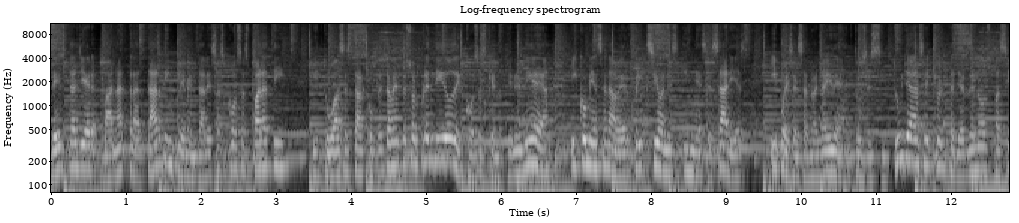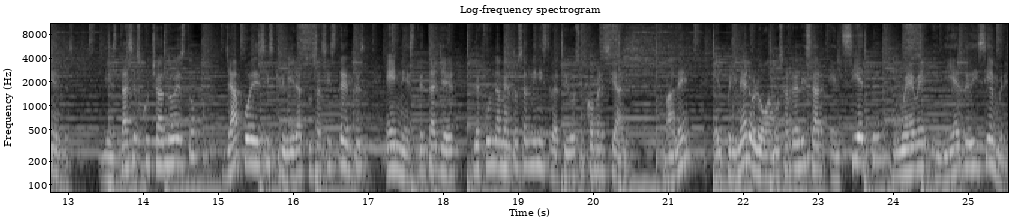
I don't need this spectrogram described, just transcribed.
del taller van a tratar de implementar esas cosas para ti y tú vas a estar completamente sorprendido de cosas que no tienes ni idea y comienzan a haber fricciones innecesarias y pues esa no es la idea. Entonces si tú ya has hecho el taller de nuevos pacientes y estás escuchando esto, ya puedes inscribir a tus asistentes en este taller de fundamentos administrativos y comerciales, ¿vale? El primero lo vamos a realizar el 7, 9 y 10 de diciembre.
